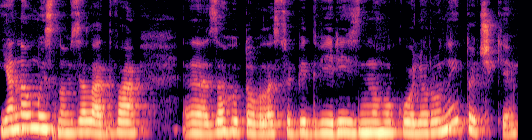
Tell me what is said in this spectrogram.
Я навмисно взяла два е, заготовила собі дві різного кольору ниточки.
